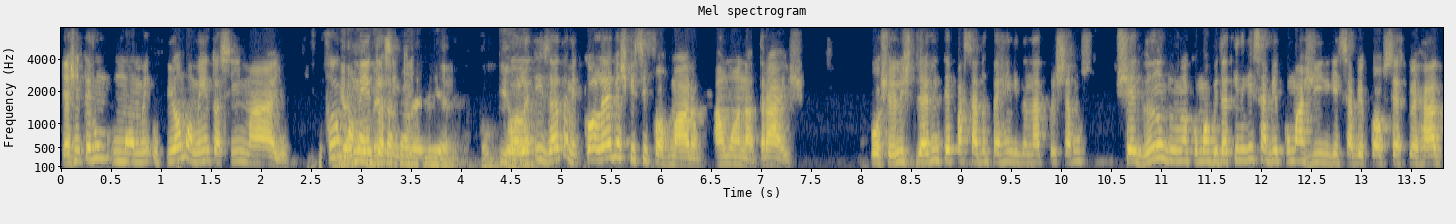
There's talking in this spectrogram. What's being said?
e a gente teve um, um o pior momento assim em maio. Foi um momento, momento assim que, o pior. exatamente, colegas que se formaram há um ano atrás, poxa, eles devem ter passado um perrengue danado porque eles estavam chegando em uma comorbidade que ninguém sabia como agir, ninguém sabia qual o certo ou errado.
